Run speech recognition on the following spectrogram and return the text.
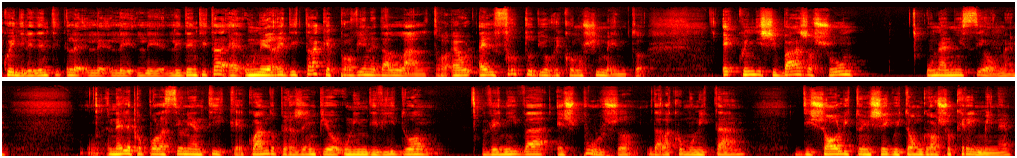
Quindi l'identità, le, le, le, l'identità è un'eredità che proviene dall'altro, è, è il frutto di un riconoscimento e quindi si basa su un'agnizione nelle popolazioni antiche, quando per esempio un individuo veniva espulso dalla comunità, di solito in seguito a un grosso crimine,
